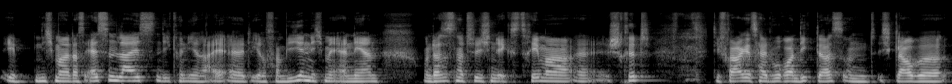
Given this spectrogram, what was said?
eben nicht mal das Essen leisten. Die können ihre, äh, ihre Familien nicht mehr ernähren. Und das ist natürlich ein extremer äh, Schritt. Die Frage ist halt, woran liegt das? Und ich glaube,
